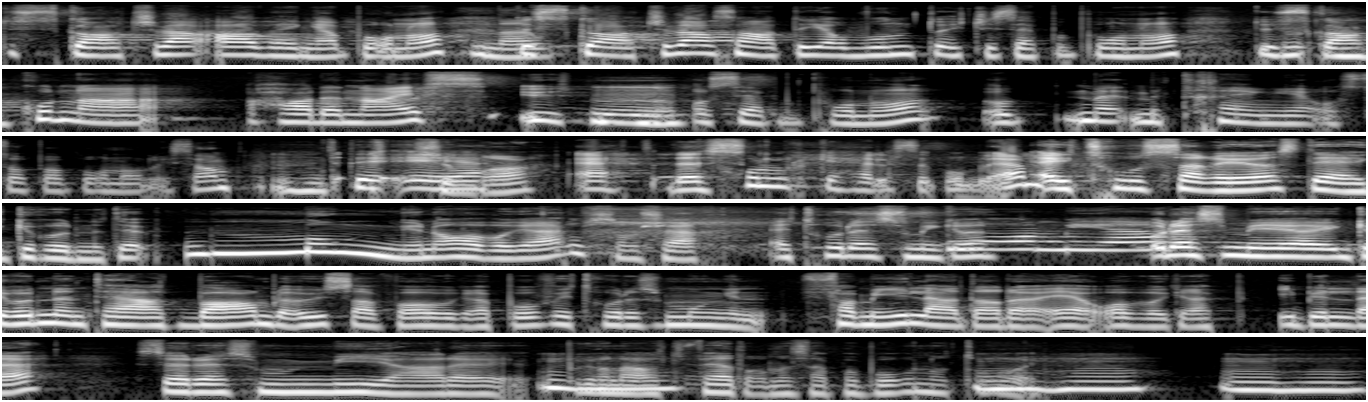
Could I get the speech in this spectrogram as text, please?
Du skal ikke være avhengig av porno. Nei. Det skal ikke være sånn at det gjør vondt å ikke se på porno. Du skal kunne ha det nice uten Mm. å se på porno. Og vi, vi trenger å stoppe porno, liksom. Mhm, Det, det er et Det er- folkehelseproblem. Jeg tror seriøst det er grunnen til mange overgrep som skjer. Jeg tror det er så mye grunn. Mye. Og det er så mye grunnen til at barn blir utsatt for overgrep. For jeg tror det er så mange familier der det er overgrep i bildet. Så er det så mye av det pga. Mhm. at fedrene ser på porno, tror jeg. Mm -hmm.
